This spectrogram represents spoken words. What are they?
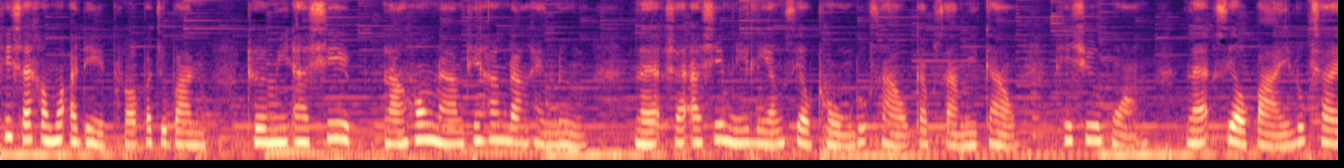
ที่ใช้คำว่าอดีต เพราะปัจจุบัน เธอมีอาชีพล้างห้องน้ำที่ห้างดังแห่งหนึ่ง และใช้อาชีพนี้เลี้ยงเสี่ยวถงลูกสาวกับสามีเก่าที่ชื่อหวง และเสี่ยวป่ายลูกชาย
